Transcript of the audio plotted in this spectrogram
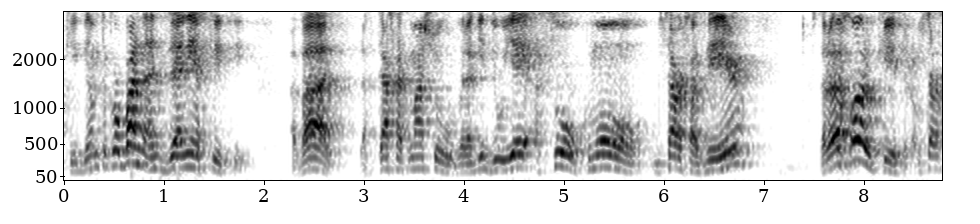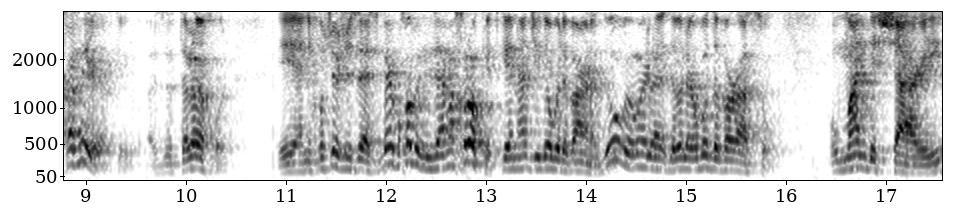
כי גם את הקורבן זה אני עשיתי. אבל לקחת משהו ולהגיד הוא יהיה אסור כמו בשר חזיר, אתה לא יכול כי זה לא בשר חזיר, כאילו, אז אתה לא יכול. אה, אני חושב שזה ההסבר, בכל זאת זה המחלוקת, כן? עד שידור בדבר הנדור, ואומר לרבות דבר האסור. אומן דשארי,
